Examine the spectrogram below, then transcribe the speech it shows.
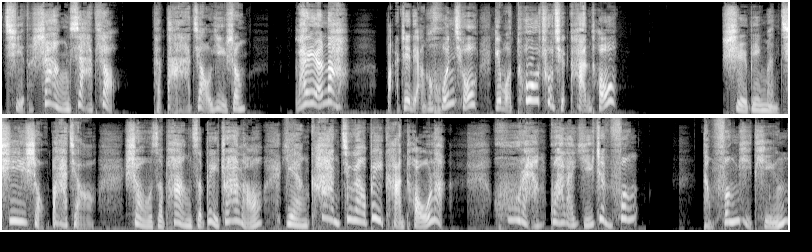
气得上下跳。他大叫一声：“来人呐，把这两个混球给我拖出去砍头！”士兵们七手八脚，瘦子胖子被抓牢，眼看就要被砍头了。忽然刮来一阵风，等风一停。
